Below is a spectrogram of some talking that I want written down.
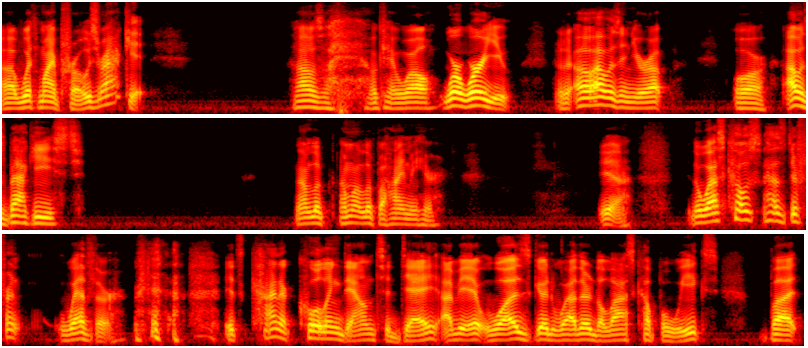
uh, with my pros racket. I was like, okay, well, where were you? Like, oh, I was in Europe, or I was back east. And I'm look, I'm gonna look behind me here. Yeah, the West Coast has different weather. it's kind of cooling down today. I mean, it was good weather the last couple weeks, but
